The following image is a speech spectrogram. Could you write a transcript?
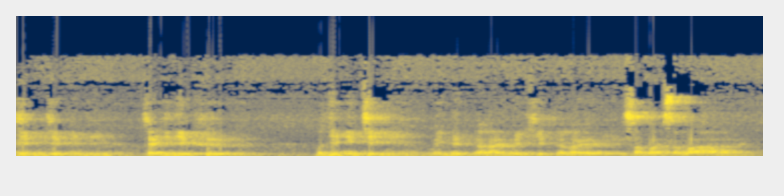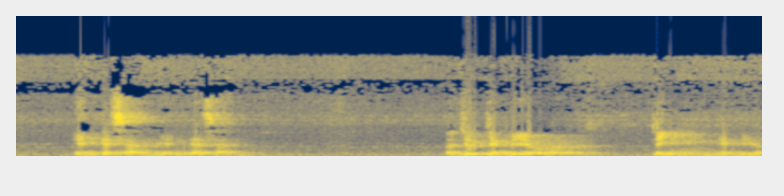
เย็นเย็นจริงๆใจเย็นๆคือ มันเย็นจริงๆไม่นึกอะไรไม่คิดอะไรสบายๆเห็นกระช่างเห็นกระช่างแต่หยุดอย่างเดียวนะนิ่งอย่างเดียว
